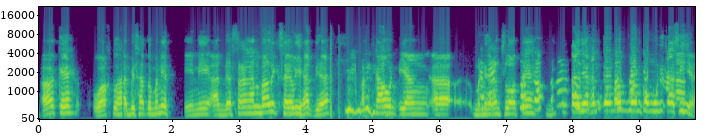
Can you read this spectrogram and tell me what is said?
Oke, okay. waktu habis satu menit. Ini ada serangan balik saya lihat ya. Account yang uh, mendengarkan celoteh dipertanyakan kemampuan komunikasinya.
